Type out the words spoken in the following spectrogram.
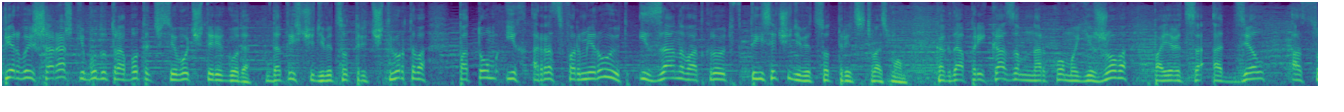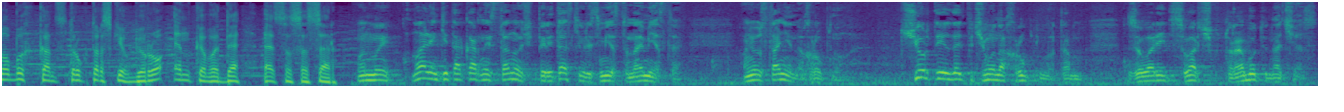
Первые шарашки будут работать всего 4 года, до 1934 -го. Потом их расформируют и заново откроют в 1938 когда приказом наркома Ежова появится отдел особых конструкторских бюро НКВД СССР. Вон мы маленький токарный станочек перетаскивали с места на место. У него станина хрупнула. Черт ее знает, почему она хрупнула. Там заварить сварщику работы на час.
